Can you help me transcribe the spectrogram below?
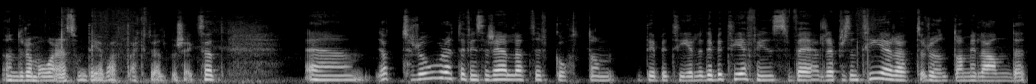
under de åren som det var ett aktuellt projekt. Så att, jag tror att det finns relativt gott om DBT, eller DBT finns väl representerat runt om i landet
